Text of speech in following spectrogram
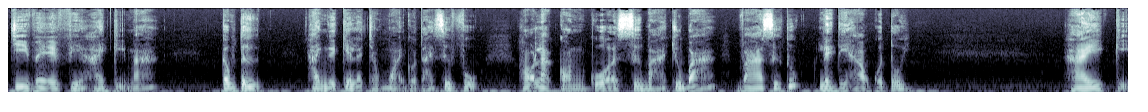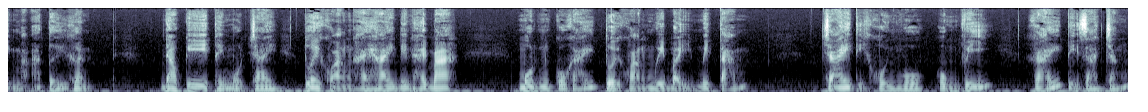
chỉ về phía hai kỵ mã. Công tử, hai người kia là cháu ngoại của Thái Sư Phụ. Họ là con của Sư Bá Chu Bá và Sư Thúc Lê Thị Hào của tôi. Hai kỵ mã tới gần. Đào Kỳ thấy một trai tuổi khoảng 22 đến 23. Một cô gái tuổi khoảng 17-18. Trai thì khôi ngô, hùng vĩ. Gái thì da trắng,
